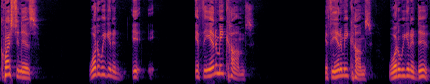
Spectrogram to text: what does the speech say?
question is what are we going to if the enemy comes if the enemy comes, what are we going to do?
